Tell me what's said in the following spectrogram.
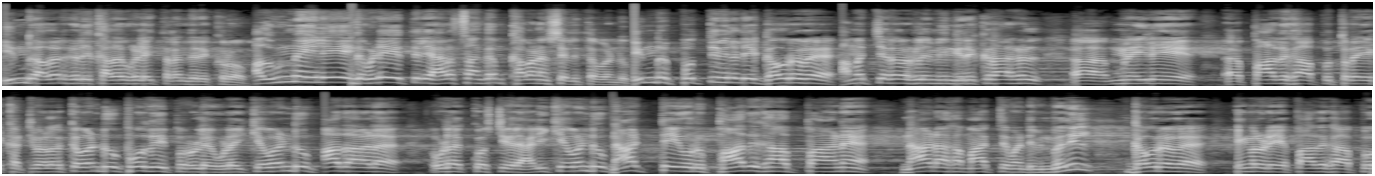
இன்று அவர்களுக்கு கதவுகளை திறந்திருக்கிறோம். அது உண்மையிலே இந்த விடயத்திலே அரசாங்கம் கவனம் செலுத்த வேண்டும். இன்று பொத்துவிலே கௌரவ அமைச்சர் அவர்களும் இங்கு இருக்கிறார்கள். அஹ், உண்மையிலே பாதுகாப்பு துறையை கட்டி வளர்க்க வேண்டும் போதைப் பொருளை உழைக்க வேண்டும் ஆதாள உலக கோஷ்டிகளை அளிக்க வேண்டும். நாட்டை ஒரு பாதுகாப்பான நாடாக மாற்ற வேண்டும் என்பதில் கௌரவ எங்களுடைய பாதுகாப்பு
